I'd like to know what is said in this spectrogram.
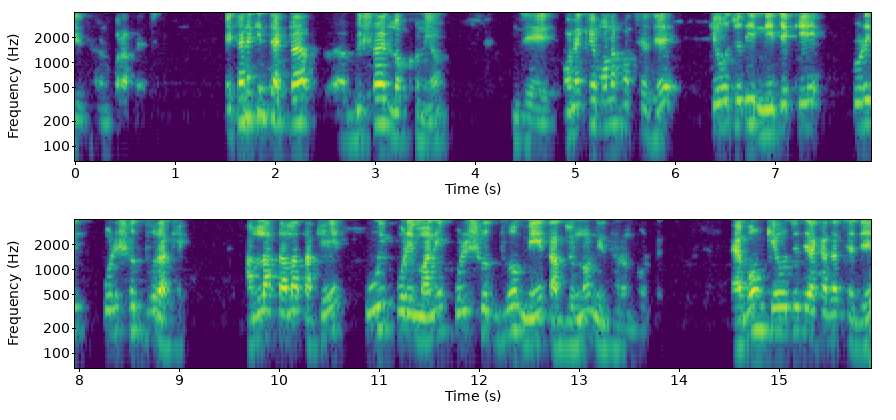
নির্ধারণ করা হয়েছে। এখানে কিন্তু একটা বিষয় লক্ষণীয় যে অনেকে মনে হচ্ছে যে কেউ যদি নিজেকে পরিশুদ্ধ রাখে, আল্লাহ তাআলা তাকে ওই পরিমাণে পরিশুদ্ধ মেয়ে তার জন্য নির্ধারণ করবে এবং কেউ যদি দেখা যাচ্ছে যে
